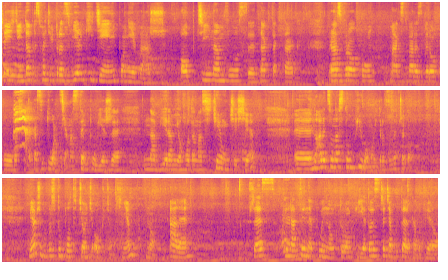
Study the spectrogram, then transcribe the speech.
Cześć, dzień dobry. Słuchajcie, jutro jest wielki dzień, ponieważ obcinam włosy. Tak, tak, tak. Raz w roku, maks dwa razy w roku właśnie taka sytuacja następuje, że nabiera mi ochota na ścięcie się. E, No ale co nastąpiło, moi drodzy? Dlaczego? Miałam się po prostu podciąć, obciąć, nie? No, ale przez keratynę płynną, którą piję, to jest trzecia butelka dopiero,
